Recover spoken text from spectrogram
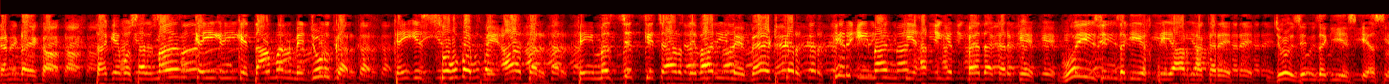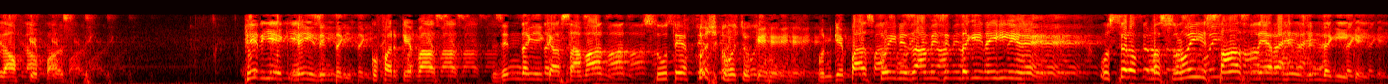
گنڈے کا، تاکہ مسلمان کہیں ان کے دامن میں جڑ کر، کہیں اس صحبت میں آ کر، کہیں مسجد کی چار دیواری میں بیٹھ کر، پھر ایمان کی حقیقت پیدا کر کے وہی زندگی اختیار نہ کرے۔ جو زندگی اس کے اسلاف کے پاس تھی۔ پھر یہ ایک نئی زندگی، کفر کے پاس۔ زندگی کا سامان سوتے خشک ہو چکے ہیں۔ ان کے پاس کوئی نظامی زندگی نہیں ہے۔ وہ صرف مصنوعی سانس لے رہے ہیں زندگی کے۔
